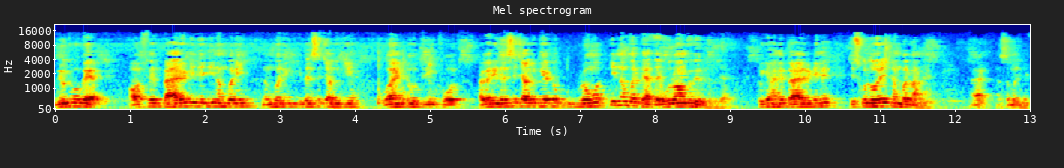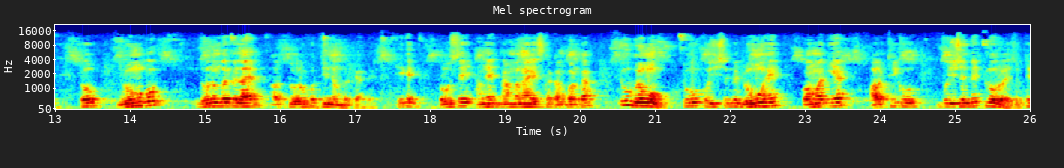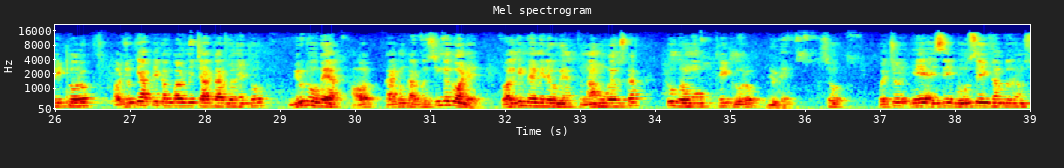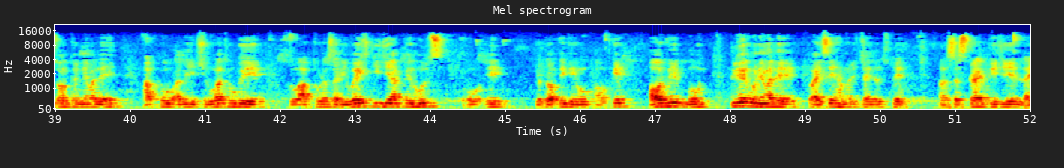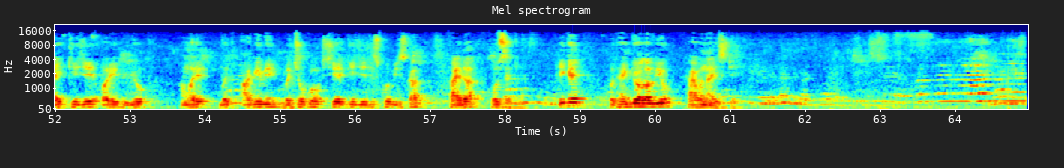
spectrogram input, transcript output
ब्यूट हो गया। और फिर प्रायोरिटी दे दी नंबरिंग नंबरिंग इधर से चालू किया। वन टू थ्री फोर अगर इधर से चालू किया तो ब्रोमो तीन नंबर पे आता है, वो रॉन्ग वे हो जाएगा क्योंकि हमें प्रायोरिटी में जिसको लोएस्ट नंबर लाना है। समझ में? तो ब्रोमो को दो नंबर पे लाया और क्लोरो को तीन नंबर पे आ गया। ठीक है? तो उससे हमने नाम बनाया इसका कंपाउंड का टू ब्रोमो टू पोजीशन पे ब्रोमो है कॉमा किया, और थ्री को पोजीशन पे क्लोरो है। तो थ्री क्लोरो और जो कि आपके कंपाउंड में चार कार्बन है तो ब्यूट हो गया, और कार्बन कार्बन सिंगल बॉन्ड है। तो अल्किन फैमिली हो गया तो नाम हो गया उसका two bromo three chloro butane so बच्चों, ये ऐसे बहुत से एग्ज़ाम्पल हम सॉल्व करने वाले हैं। आपको अभी शुरुआत हो गई है तो आप थोड़ा सा रिवाइज कीजिए आपके रूल्स जो टॉपिक है वो आपके और भी बहुत क्लियर होने वाले हैं। तो ऐसे हमारे चैनल्स पे सब्सक्राइब कीजिए लाइक कीजिए और ये वीडियो हमारे आगे भी बच्चों को शेयर कीजिए जिसको भी इसका फ़ायदा हो सके। ठीक है? तो thank you all of you have a nice day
